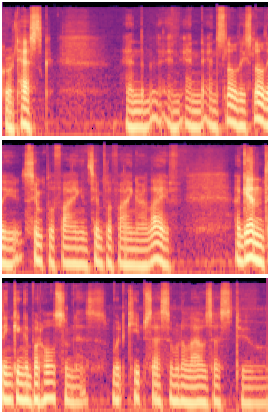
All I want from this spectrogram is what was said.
grotesque, and and and and slowly, slowly simplifying and simplifying our life. Again, thinking about wholesomeness, what keeps us and what allows us to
